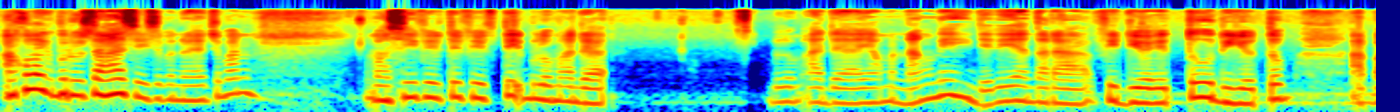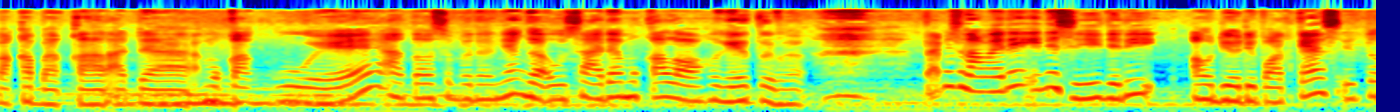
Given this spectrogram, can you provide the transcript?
aku lagi berusaha sih sebenarnya cuman masih 50-50 belum ada belum ada yang menang nih. Jadi antara video itu di YouTube apakah bakal ada muka gue atau sebenarnya nggak usah ada muka loh gitu loh. Tapi selama ini ini sih jadi audio di podcast itu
